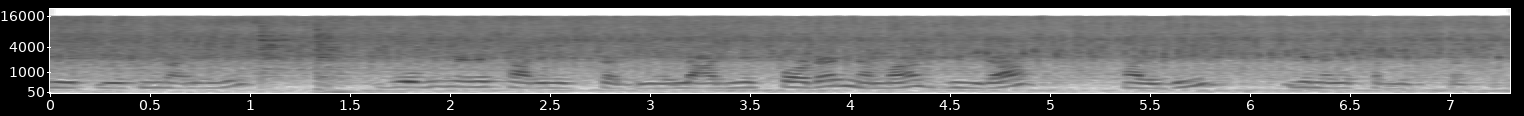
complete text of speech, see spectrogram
ये प्लेट में डालेंगे। वो भी मैंने सारे मिक्स कर दिए लाल मिर्च पाउडर, नमक, ज़ीरा, हल्दी, ये मैंने सब मिक्स कर दिया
